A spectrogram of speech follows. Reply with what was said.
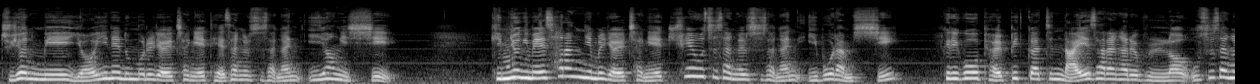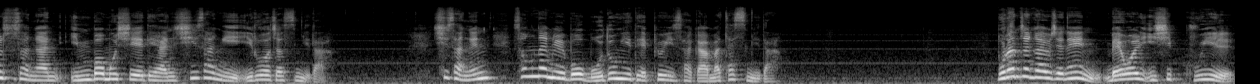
주현미의 여인의 눈물을 열창해 대상을 수상한 이형희 씨, 김용임의 사랑님을 열창해 최우수상을 수상한 이보람 씨, 그리고 별빛 같은 나의 사랑아를 불러 우수상을 수상한 임범호 씨에 대한 시상이 이루어졌습니다. 시상은 성남일보 모동희 대표이사가 맡았습니다. 모란장 가요제는 매월 29일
